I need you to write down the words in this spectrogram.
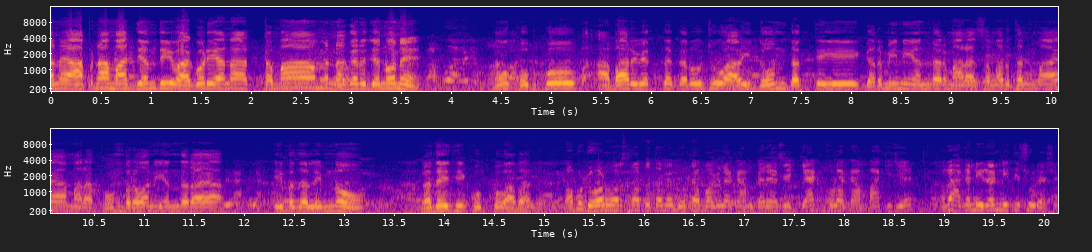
અને આપના માધ્યમથી વાઘોડિયાના તમામ નગરજનોને હું ખૂબ ખૂબ આભાર વ્યક્ત કરું છું. આવી ધૂમ ધકતી ગરમીની અંદર મારા સમર્થનમાં આવ્યા મારા ફોર્મ ભરવાની અંદર આવ્યા એ બદલ એમનો હૃદયથી ખૂબ ખૂબ આભાર. બાપુ દોઢ વર્ષમાં તો તમે મોટા ભાગના કામ કર્યા છે. ક્યાંક થોડા કામ બાકી છે. હવે આગળની રણનીતિ શું રહેશે?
